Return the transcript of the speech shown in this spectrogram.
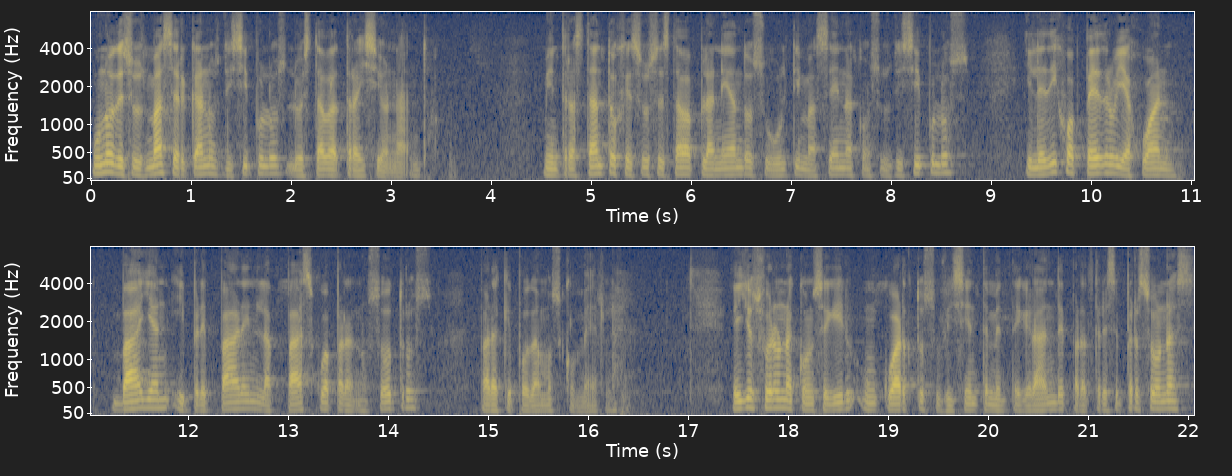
uno de sus más cercanos discípulos lo estaba traicionando. Mientras tanto Jesús estaba planeando su última cena con sus discípulos y le dijo a Pedro y a Juan, vayan y preparen la Pascua para nosotros para que podamos comerla. Ellos fueron a conseguir un cuarto suficientemente grande para trece personas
